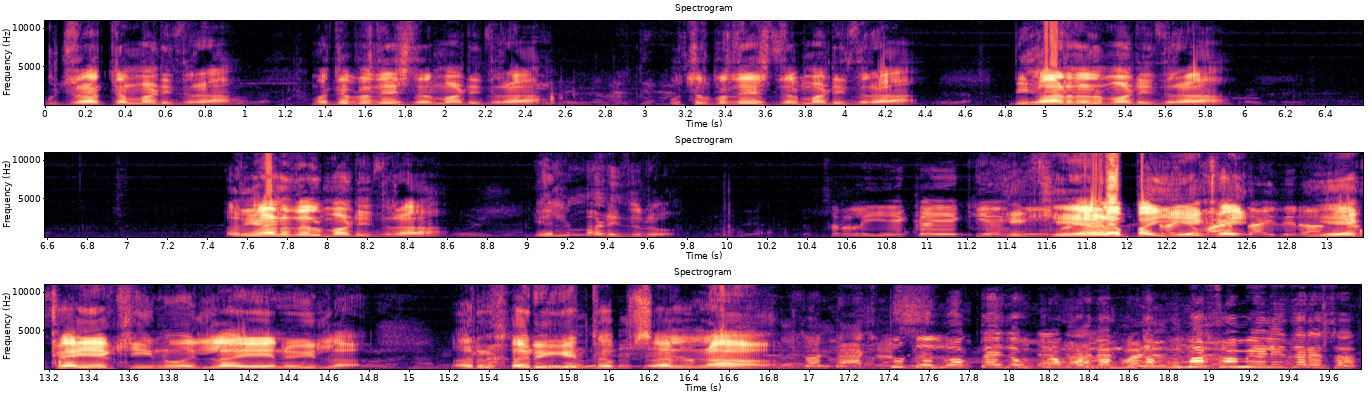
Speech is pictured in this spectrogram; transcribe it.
ಗುಜರಾತ್ನಲ್ಲಿ ಮಾಡಿದ್ರಾ ಮಧ್ಯಪ್ರದೇಶದಲ್ಲಿ ಮಾಡಿದ್ರಾ ಉತ್ತರ ಪ್ರದೇಶದಲ್ಲಿ ಮಾಡಿದ್ರಾ ಬಿಹಾರ್ನಲ್ಲಿ ಮಾಡಿದ್ರಾ ಹರಿಯಾಣದಲ್ಲಿ ಮಾಡಿದ್ರಾ ಎಲ್ಲಿ ಮಾಡಿದ್ರು? ಕೇಳಪ್ಪ ಏಕ ಏಕಾಏಕಿನೂ ಇಲ್ಲ ಏನೂ ಇಲ್ಲ. ಅರ್ಹರಿಗೆ ತಪ್ಪಿಸಲ್ಲ ಟ್ಯಾಕ್ಸ್ ದುಡ್ಡು ಎಲ್ಲಿ ಹೋಗ್ತಾ ಇದೆ? ಉತ್ತರ ಕೊಡ್ಬೇಕು ಅಂತ ಕುಮಾರಸ್ವಾಮಿ ಹೇಳಿದ್ದಾರೆ ಸರ್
